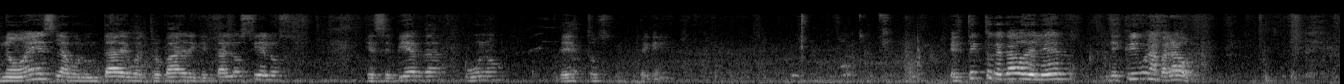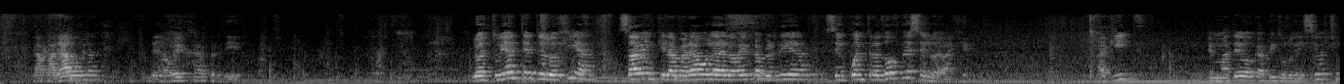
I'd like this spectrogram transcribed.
no es la voluntad de vuestro Padre que está en los cielos que se pierda uno de estos pequeños. El texto que acabo de leer describe una parábola. La parábola de la oveja perdida. Los estudiantes de teología saben que la parábola de la oveja perdida se encuentra dos veces en los evangelios. Aquí, en Mateo capítulo 18,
